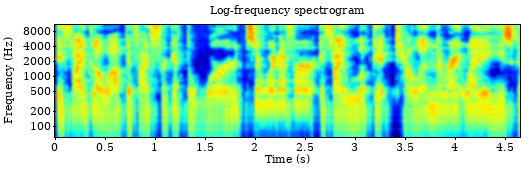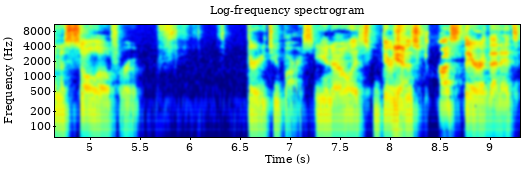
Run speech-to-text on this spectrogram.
if I go up, if I forget the words or whatever, if I look at Kellen the right way, he's gonna solo for 32 bars. You know, it's there's Yeah. this trust there that it's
